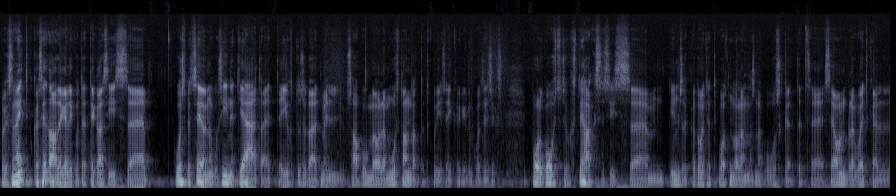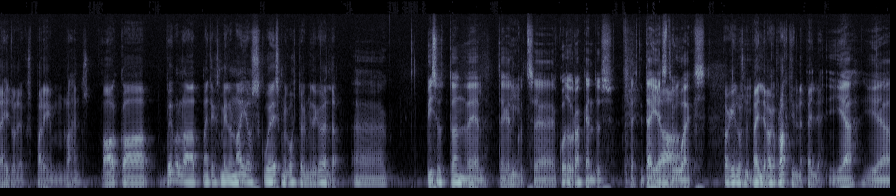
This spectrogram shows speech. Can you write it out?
aga see näitab ka seda tegelikult, et ega siis äh, USB-C on nagu siin, et jääda, et ei juhtu seda, et meil saab umbes olema uus standard, et kui see ikkagi nagu selliseks poolkohustuslikuks tehakse, siis ähm, ilmselt ka tootjate poolt on olemas nagu usk, et, et see, see on praegu hetkel lähitulevikuks parim lahendus. aga võib-olla, ma ei tea, kas meil on iOS kuueteistkümne kohta veel midagi öelda äh,? Pisut on veel, tegelikult Nii. see kodurakendus tehti täiesti Jaa. uueks. väga ilus näeb välja, väga praktiline näeb välja. jah, ja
